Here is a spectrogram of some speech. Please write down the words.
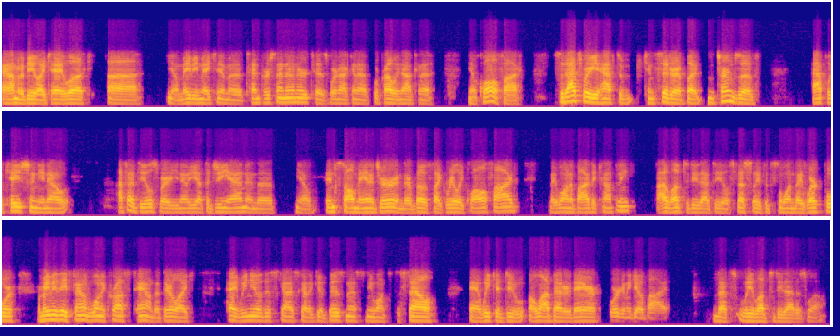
and I'm going to be like, hey, look, uh, you know, maybe make him a 10% owner because we're not going to, we're probably not going to, you know, qualify so that's where you have to consider it. But in terms of application, you know, I've had deals where, you know, you have the GM and the, you know, install manager and they're both like really qualified. They want to buy the company. I love to do that deal, especially if it's the one they work for. Or maybe they found one across town that they're like, hey, we know this guy's got a good business and he wants to sell and we could do a lot better there. We're going to go buy it. That's we love to do that as well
